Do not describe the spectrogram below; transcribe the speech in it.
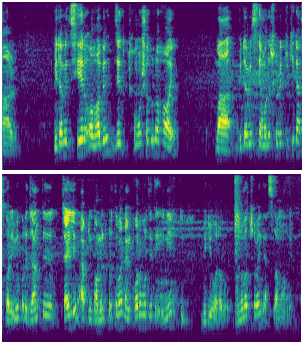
আর ভিটামিন সি এর অভাবে যে সমস্যাগুলো হয় বা ভিটামিন সি আমাদের শরীরে কী কী কাজ করে, এই ব্যাপারে জানতে চাইলে আপনি কমেন্ট করতে পারেন। আমি পরবর্তীতে এ নিয়ে একটি ভিডিও বানাবো। ধন্যবাদ সবাইকে। আসসালামু আলাইকুম।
